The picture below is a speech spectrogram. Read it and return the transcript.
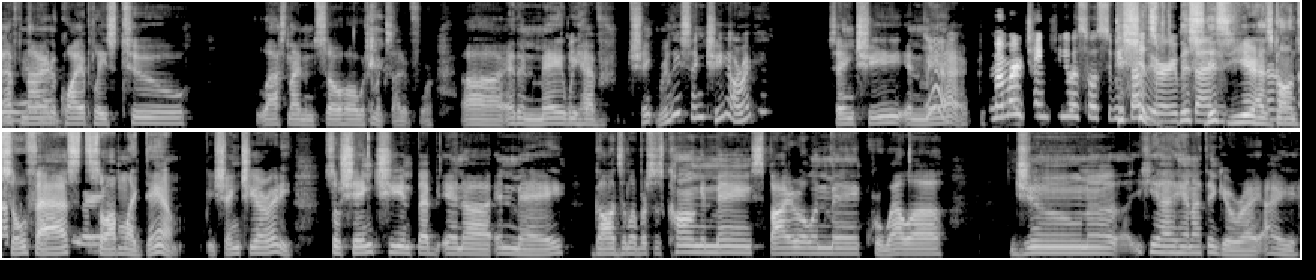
F nine. A Quiet Place two, Last Night in Soho, which I'm excited for. Uh, and then May we have Shang- really Shang Chi already. Shang Chi in May. Yeah. Remember, Shang Chi was supposed to be this February, this but this year has gone so fast. So I'm like, damn, Shang Chi already. So Shang Chi in Feb in uh in May, Godzilla vs Kong in May, Spiral in May, Cruella, June. Uh, yeah, and I think you're right. I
